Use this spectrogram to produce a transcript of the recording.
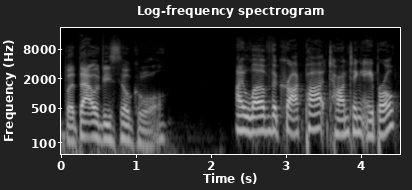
but that would be so cool. I love the crock pot taunting April.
